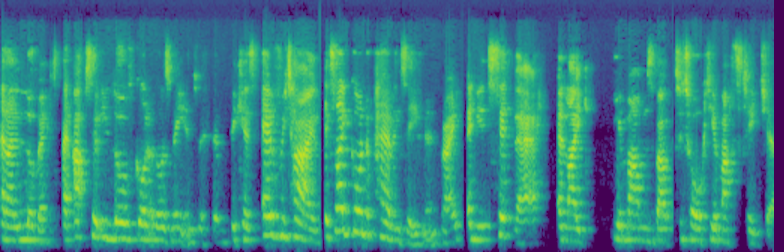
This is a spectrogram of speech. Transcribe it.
And I love it. I absolutely love going to those meetings with them because every time it's like going to parents' evening, right? And you'd sit there and like your mum's about to talk to your maths teacher,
